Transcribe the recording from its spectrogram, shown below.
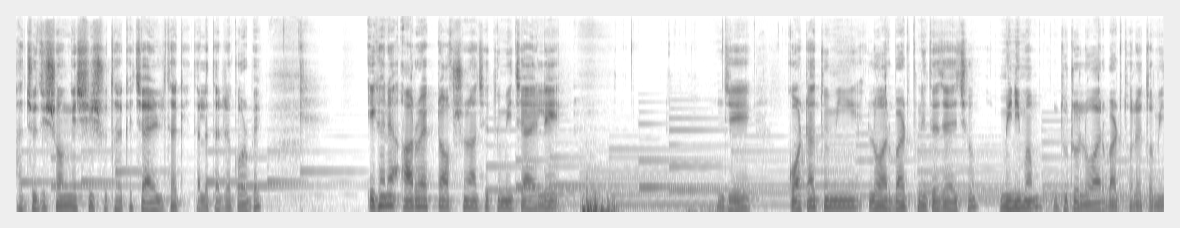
আর যদি সঙ্গে শিশু থাকে চাইল্ড থাকে, তাহলে তাটা করবে। এখানে আরও একটা অপশন আছে, তুমি চাইলে যে কটা তুমি লোয়ার বার্থ নিতে চাইছো মিনিমাম দুটো লোয়ার বার্থ হলে তুমি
